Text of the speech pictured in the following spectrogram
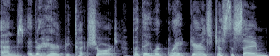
and their hair would be cut short. But they were great girls just the same.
